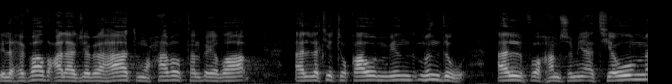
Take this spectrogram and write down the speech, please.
للحفاظ على جبهات محافظة البيضاء التي تقاوم منذ 1500 يوم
